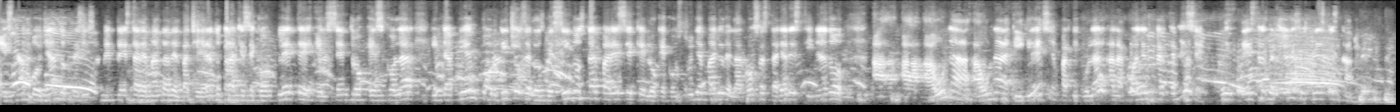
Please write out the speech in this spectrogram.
que está apoyando precisamente esta demanda del bachillerato para que se complete el centro escolar y también por dichos de los vecinos, tal parece que lo que construye Mario de la Rosa estaría destinado a, a, una, a una iglesia en particular a la cual él pertenece. De, estas versiones, ¿ustedes que están?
